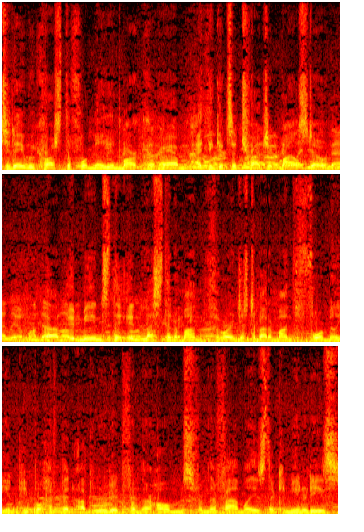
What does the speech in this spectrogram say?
Today we crossed the 4 million mark. Um, I think it's a tragic milestone. Um, it means that in less than a month, or in just about a month, 4 million people have been uprooted from their homes, from their families, their communities,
